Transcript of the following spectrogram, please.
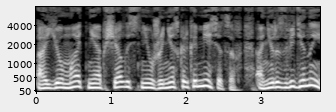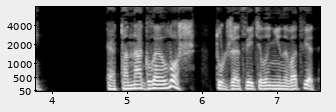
а ее мать не общалась с ней уже несколько месяцев, они разведены». «Это наглая ложь!» — тут же ответила Нина в ответ.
